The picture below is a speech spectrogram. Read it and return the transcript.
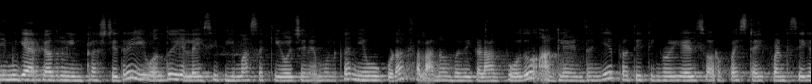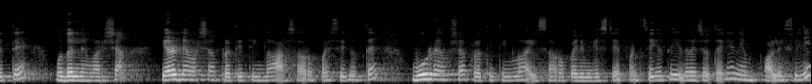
ನಿಮಗೆ ಯಾರಿಗಾದರೂ ಇಂಟ್ರೆಸ್ಟ್ ಇದ್ದರೆ ಈ ಒಂದು L I C Bima Sakhi ಯೋಜನೆ ಮೂಲಕ ನೀವು ಕೂಡ ಫಲಾನುಭವಿಗಳಾಗ್ಬೋದು. ಆಗಲೇ ಹೇಳ್ದಂಗೆ ಪ್ರತಿ ತಿಂಗಳು ಏಳು ಸಾವಿರ ರೂಪಾಯಿ ಸ್ಟೈಫಂಡ್ ಸಿಗುತ್ತೆ. ಮೊದಲನೇ ವರ್ಷ, ಎರಡನೇ ವರ್ಷ ಪ್ರತಿ ತಿಂಗಳು ಆರು ಸಾವಿರ ರೂಪಾಯಿ ಸಿಗುತ್ತೆ. ಮೂರನೇ ವರ್ಷ ಪ್ರತಿ ತಿಂಗಳು ಐದು ಸಾವಿರ ರೂಪಾಯಿ ನಿಮಗೆ ಸ್ಟೇಫಂಡ್ ಸಿಗುತ್ತೆ. ಇದರ ಜೊತೆಗೆ ನಿಮ್ಮ ಪಾಲಿಸಿಲಿ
